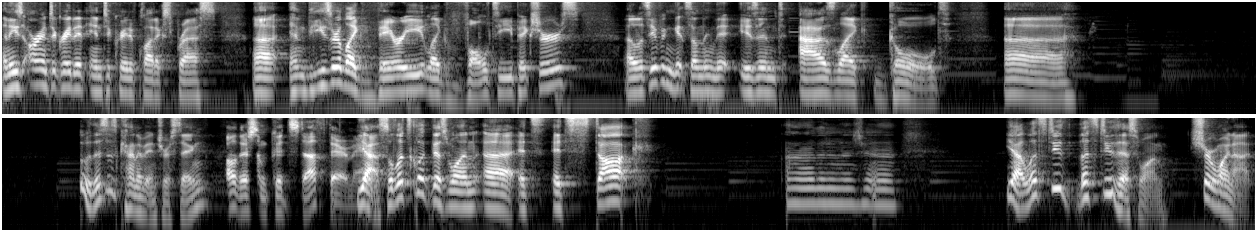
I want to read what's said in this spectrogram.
And these are integrated into Creative Cloud Express. Uh, and these are like very like vaulty pictures. Uh, let's see if we can get something that isn't as like gold. Uh, ooh, this is kind of interesting. Oh, there's some good stuff there, man. Yeah, so let's click this one. Uh, it's it's stock. Uh, yeah, let's do let's do this one. Sure, why not?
